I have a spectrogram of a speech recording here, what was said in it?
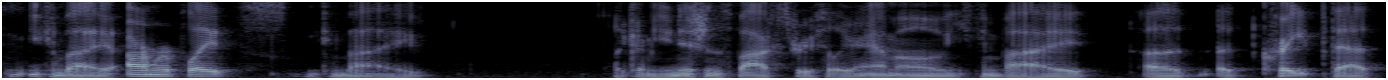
You can buy armor plates. You can buy like a munitions box to refill your ammo. You can buy a, a crate that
